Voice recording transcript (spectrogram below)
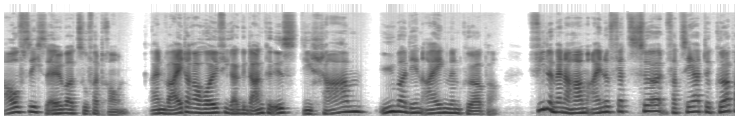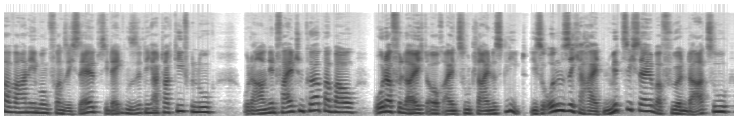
auf sich selber zu vertrauen. Ein weiterer häufiger Gedanke ist die Scham über den eigenen Körper. Viele Männer haben eine verzerrte Körperwahrnehmung von sich selbst. Sie denken, sie sind nicht attraktiv genug oder haben den falschen Körperbau oder vielleicht auch ein zu kleines Glied. Diese Unsicherheiten mit sich selber führen dazu,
